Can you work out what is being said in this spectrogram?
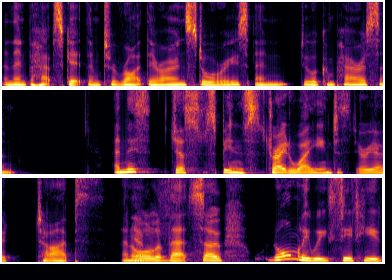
and then perhaps get them to write their own stories and do a comparison. And this just spins straight away into stereotypes and yep. all of that. So normally we sit here,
